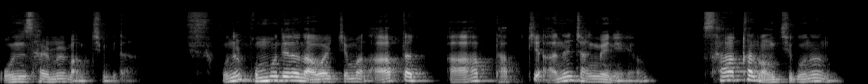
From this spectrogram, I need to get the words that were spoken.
온 삶을 망칩니다. 오늘 본문에도 나와 있지만 아합답, 아합답지 않은 장면이에요. 사악한 왕치고는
